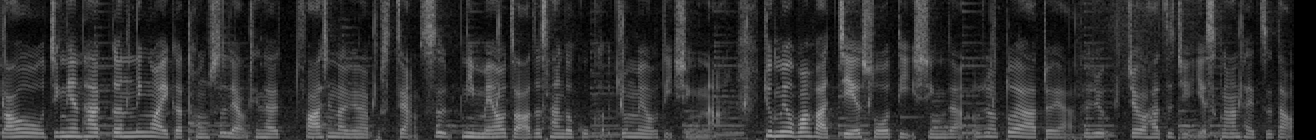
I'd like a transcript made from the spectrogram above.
然后今天他跟另外一个同事聊天，才发现到原来不是这样，是你没有找到这三个顾客就没有底薪拿，就没有办法解锁底薪这样。我说对啊对啊，他就结果他自己也是刚刚才知道，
